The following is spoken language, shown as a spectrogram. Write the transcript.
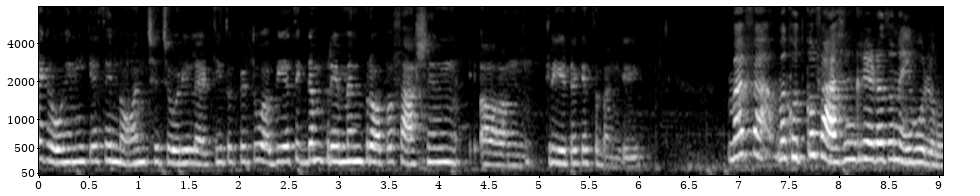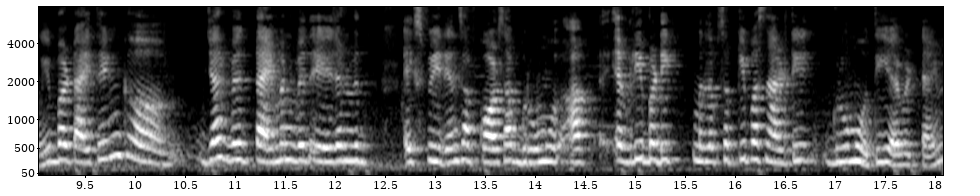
एक रोहिणी कैसे नॉन छिचोरी लड़की तो फिर तू अभी ऐसे एकदम prim and proper fashion creator कैसे बन गई? मैं मैं खुद को फ़ैशन क्रिएटर तो नहीं बोलूँगी बट आई थिंक यार with time and with age and with experience of course आप ग्रूम हो आप एवरीबडी मतलब सबकी पर्सनालिटी ग्रूम होती है with time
